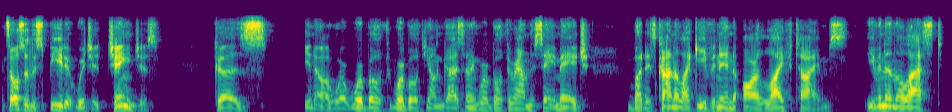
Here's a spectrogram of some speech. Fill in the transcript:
It's also the speed at which it changes, because you know we're we're both we're both young guys. I think we're both around the same age, but it's kind of like even in our lifetimes, even in the last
